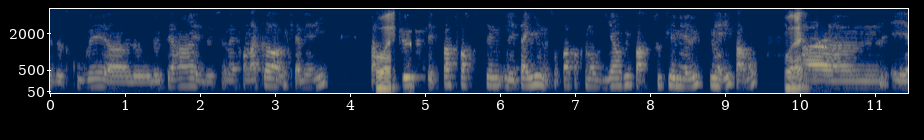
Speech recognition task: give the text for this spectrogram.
de trouver le, le, terrain et de se mettre en accord avec la mairie, parce que c'est pas forcément les timings ne sont pas forcément bien vus par toutes les mairies, mairies pardon. Ouais. Et,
